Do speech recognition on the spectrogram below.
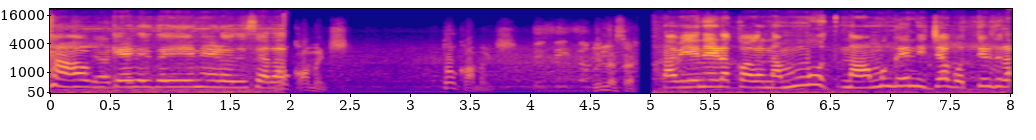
ನಾವು ಕೇಳಿದ್ರೆ ಏನು ಹೇಳೋದು ಸರ್? Comments comments. ಇಲ್ಲ ಸರ್. ನಾವು ಏನು ಹೇಳೋಕ್ಕಾಗಲ್ಲ. ನಮ್ಮ ನಮಗೆ ನಿಜ ಗೊತ್ತಿಲ್ದಿರ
